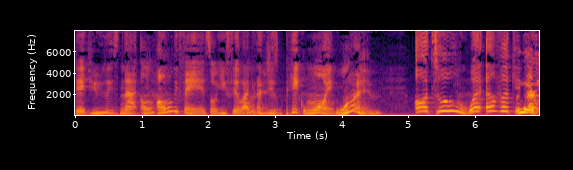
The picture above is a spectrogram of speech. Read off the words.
that you is not on OnlyFans, so you feel like you just pick one One. or two, whatever can me float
